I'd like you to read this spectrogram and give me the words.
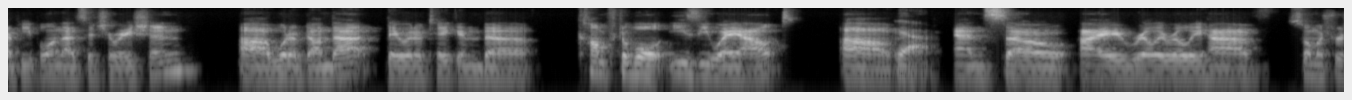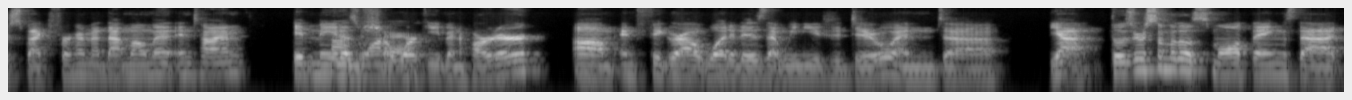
of people in that situation uh, would have done that. They would have taken the comfortable, easy way out. Um, yeah. And so I really, really have so much respect for him at that moment in time. It made us want to work even harder um, and figure out what it is that we needed to do. And uh, yeah, those are some of those small things that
